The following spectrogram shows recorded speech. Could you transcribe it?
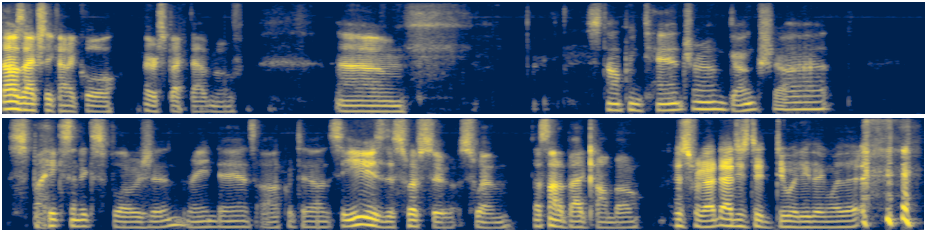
That was actually kind of cool. I respect that move. Um, Stomping Tantrum, Gunk Shot, Spikes and Explosion, Rain Dance, Aqua Tail. See, you use the Swift Swim. That's not a bad combo. I just forgot. I just didn't do anything with it.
